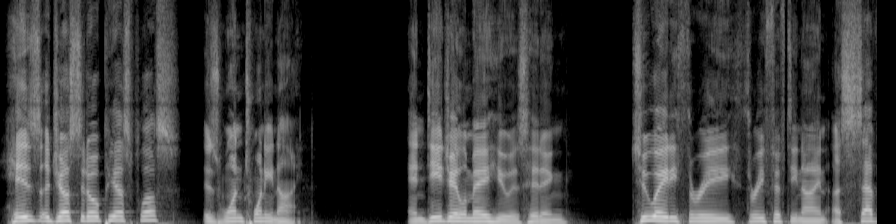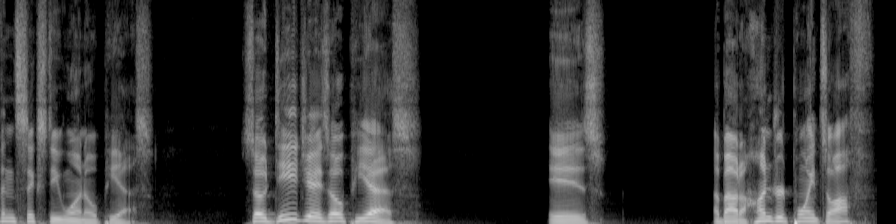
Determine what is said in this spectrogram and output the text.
His adjusted OPS plus is 129. And DJ LeMahieu is hitting 283, 359, a 761 OPS. So DJ's OPS is about 100 points off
